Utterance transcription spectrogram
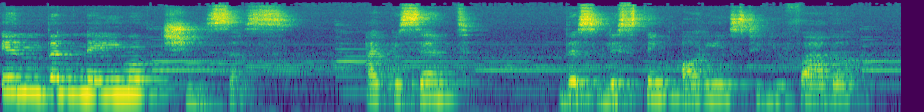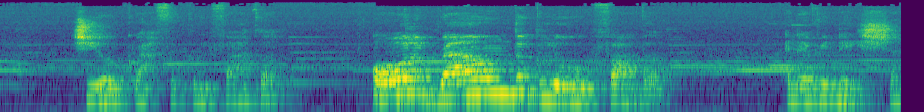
in the name of Jesus, I present this listening audience to you, Father, geographically, Father, all around the globe, Father, in every nation,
